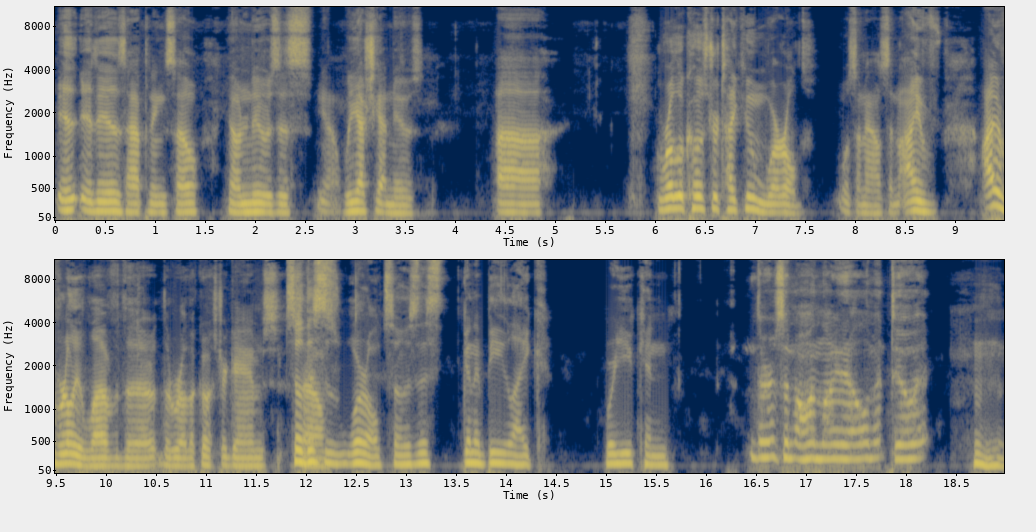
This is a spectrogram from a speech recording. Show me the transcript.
it, it is happening. So you know, news is you know we actually got news. Uh, roller coaster tycoon world was announced, and I've I've really loved the the roller coaster games. so this is world so is this gonna be like where you can there's an online element to it. hmm,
